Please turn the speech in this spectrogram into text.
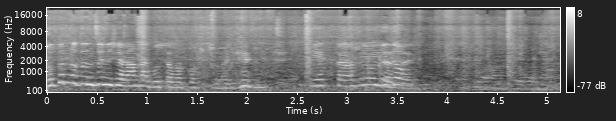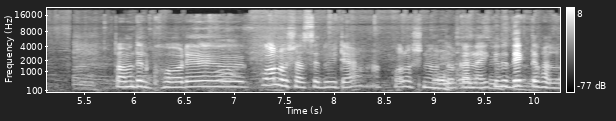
নতুন নতুন জিনিসে রান্না করতে আবার কষ্ট লাগে। একটা তো আমাদের ঘরে কলস আছে দুইটা কলস নেওয়ার দরকার নাই কিন্তু দেখতে ভালো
